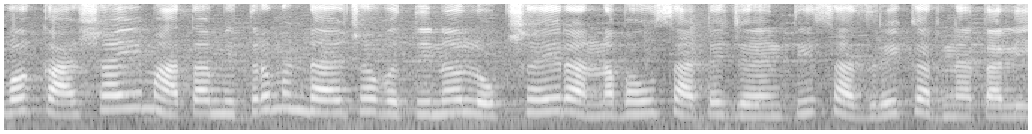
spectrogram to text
व काशाई माता मित्रमंडळाच्या वतीनं लोकशाहीर अण्णाभाऊ साठे जयंती साजरी करण्यात आली.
